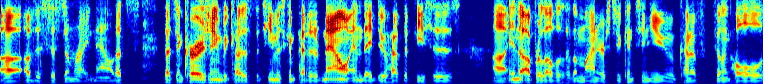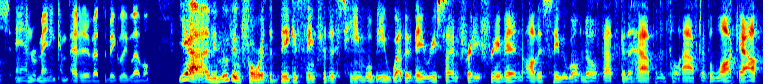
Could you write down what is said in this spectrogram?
uh, of the system right now. That's that's encouraging because the team is competitive now and they do have the pieces uh, in the upper levels of the minors to continue kind of filling holes and remaining competitive at the big league level. Yeah, I mean, moving forward, the biggest thing for this team will be whether they re-sign Freddie Freeman. Obviously, we won't know if that's going to happen until after the lockout.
